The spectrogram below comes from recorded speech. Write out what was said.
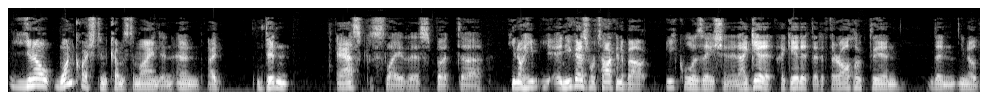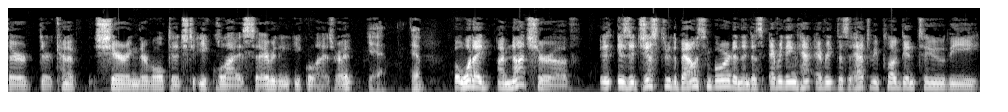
You know, one question comes to mind, and, and I didn't ask Slay this, but uh, you know, he and you guys were talking about equalization, and I get it. I get it that if they're all hooked in, then you know they're they're kind of sharing their voltage to equalize to everything equalize, right? yeah, yep. But what I I'm not sure of is, is it just through the balancing board, and then does everything ha- every does it have to be plugged into the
